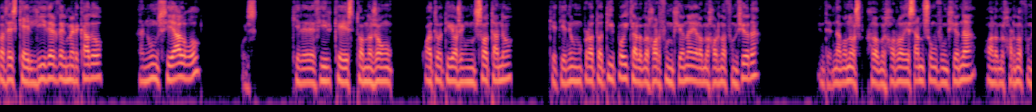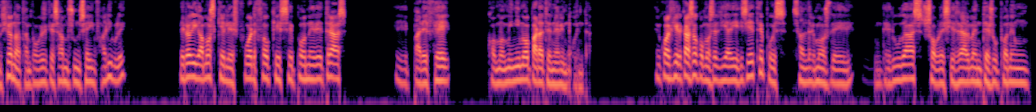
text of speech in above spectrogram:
Entonces, que el líder del mercado anuncie algo, pues quiere decir que esto no son cuatro tíos en un sótano que tienen un prototipo y que a lo mejor funciona y a lo mejor no funciona. Entendámonos, a lo mejor lo de Samsung funciona o a lo mejor no funciona. Tampoco es que Samsung sea infalible, pero digamos que el esfuerzo que se pone detrás eh, parece como mínimo para tener en cuenta. En cualquier caso, como es el día 17, pues saldremos de, de dudas sobre si realmente supone un,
